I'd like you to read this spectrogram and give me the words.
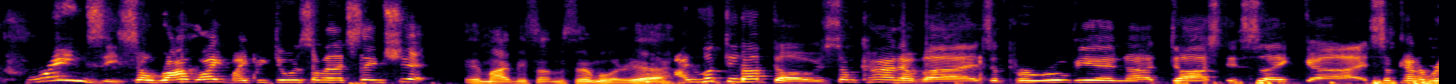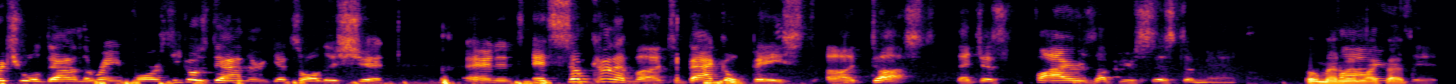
crazy. So Ron White might be doing some of that same shit. It might be something similar. Yeah. I looked it up though. It was some kind of uh, it's a Peruvian uh, dust. It's like uh, it's some kind of ritual down in the rainforest. He goes down there and gets all this shit, and it's it's some kind of uh, tobacco based uh, dust that just fires up your system, man. Oh man, man, like that that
